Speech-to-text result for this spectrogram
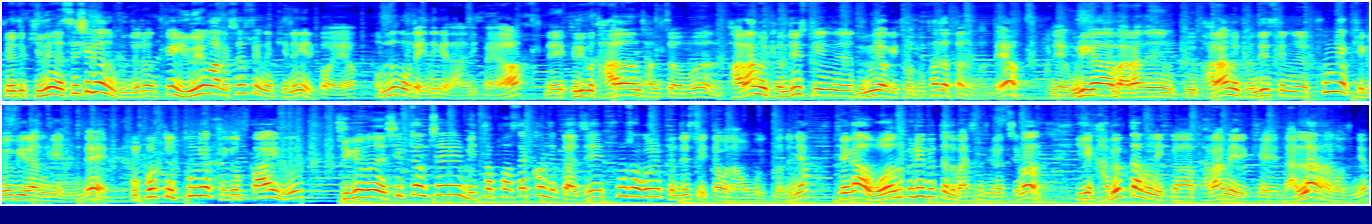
그래도 기능을 쓰시려는 분들은 꽤 유용하게 쓸 수 있는 기능일 거예요. 없는 것보다 있는 게 나으니까요. 네 그리고 다음 장점은 바람을 견딜 수 있는 능력이 더 높아졌다는 건데요. 네 우리가 말하는 그 바람을 견딜 수 있는 풍력 계급이라는 게 있는데 보포트 풍력 계급 5 지금은 10.7m/s까지 풍속을 견딜 수 있다고 나오고 있거든요. 제가 원 preview 때도 말씀드렸지만 이게 가볍다 보니까 바람에 이렇게 날아가거든요.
